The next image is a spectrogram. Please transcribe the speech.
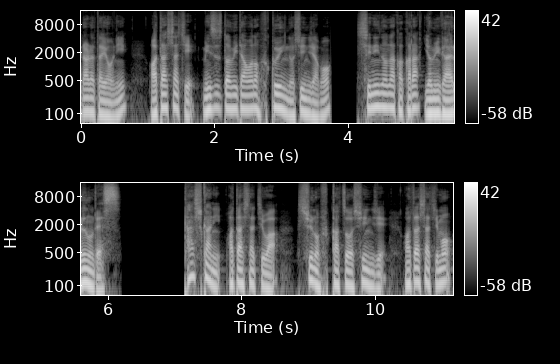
られたように、私たち水と御霊の福音の信者も死人の中から蘇るのです。確かに私たちは主の復活を信じ、私たちも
